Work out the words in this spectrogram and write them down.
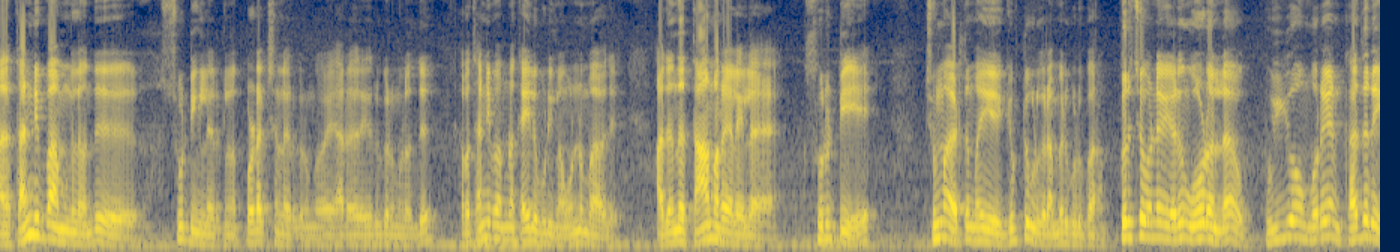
அந்த தண்ணி பாம்புங்களை வந்து ஷூட்டிங்கில் இருக்கலாம் ப்ரொடக்ஷனில் இருக்கிறவங்க யார் இருக்கிறவங்க வந்து அப்போ தண்ணி பாம்புலாம் கையில் பிடிக்கலாம் ஒன்றும் ஆகுது அது வந்து தாமரை இலையில் சுருட்டி சும்மா எடுத்து மாதிரி கிஃப்ட் கொடுக்குற மாதிரி கொடுப்பாராம். பிரிச்ச உடனே எதுவும் ஓடும் இல்லை குய்யோ முறையன் கதிரி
